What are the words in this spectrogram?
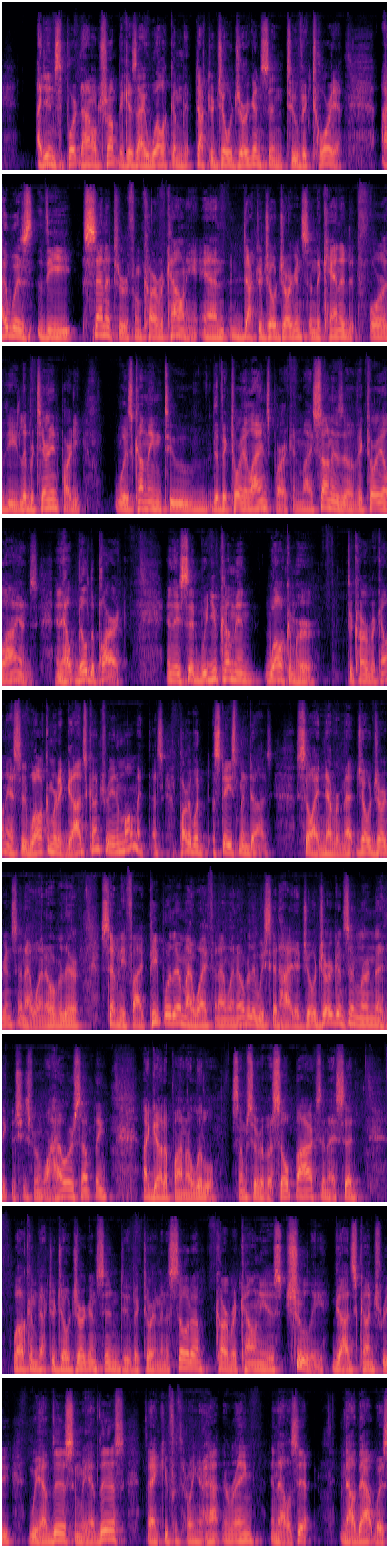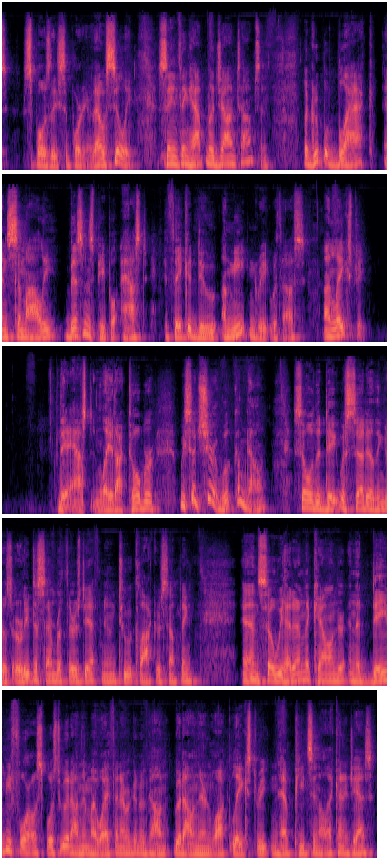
I didn't support Donald Trump because I welcomed Dr. Jo Jorgensen to Victoria. I was the senator from Carver County, and Dr. Jo Jorgensen, the candidate for the Libertarian Party, was coming to the Victoria Lions Park, and my son is a Victoria Lions and helped build the park. And they said, Would you come and welcome her to Carver County? I said, Welcome her to God's country in a moment. That's part of what a statesman does. So I never met Jo Jorgensen. I went over there. 75 people were there. My wife and I went over there. We said hi to Jo Jorgensen, learned I think that she's from Ohio or something. I got up on a little, some sort of a soapbox, and I said, Welcome, Dr. Jo Jorgensen, to Victoria, Minnesota. Carver County is truly God's country. We have this and we have this. Thank you for throwing your hat in the ring. And that was it. Now, that was supposedly supporting her. That was silly. Same thing happened with John Thompson. A group of black and Somali business people asked if they could do a meet and greet with us on Lake Street. They asked in late October. We said, sure, we'll come down. So the date was set, I think it was early December, Thursday afternoon, 2 o'clock or something. And so we had it on the calendar. And the day before I was supposed to go down there, my wife and I were going to go down, there and walk Lake Street and have pizza and all that kind of jazz.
